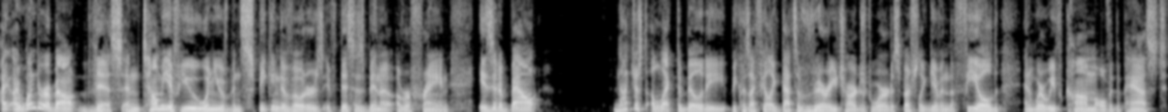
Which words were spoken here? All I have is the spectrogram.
I, I, wonder about this, and tell me if you, when you have been speaking to voters, if this has been a, a refrain. Is it about not just electability, because I feel like that's a very charged word, especially given the field and where we've come over the past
